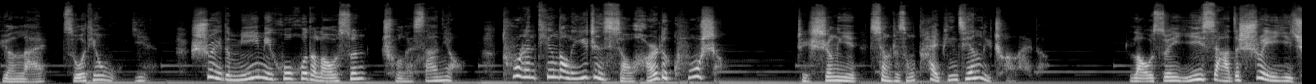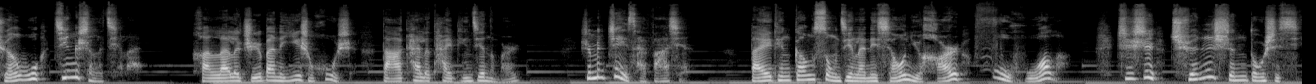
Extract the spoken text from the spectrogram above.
原来昨天午夜睡得迷迷糊糊的老孙出来撒尿，突然听到了一阵小孩的哭声，这声音像是从太平间里传来的。老孙一下子睡意全无，精神了起来，喊来了值班的医生护士，打开了太平间的门。人们这才发现，白天刚送进来那小女孩复活了，只是全身都是血。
